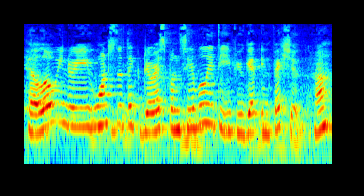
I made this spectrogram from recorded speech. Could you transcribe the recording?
Hello, Indri. Who wants to take the responsibility if you get infection, huh?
